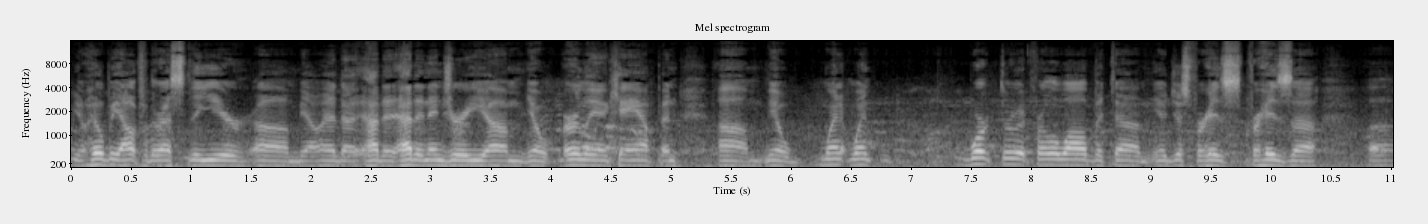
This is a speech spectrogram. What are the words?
you know, he'll be out for the rest of the year. Um, you know, had a, had, a, had an injury, um, you know, early in camp, and um, you know, went went worked through it for a little while, but um, you know, just for his for his. Uh, uh,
